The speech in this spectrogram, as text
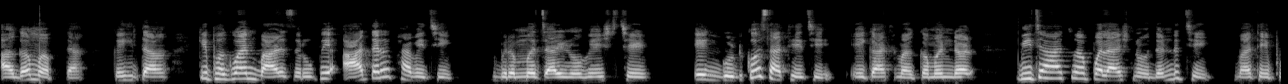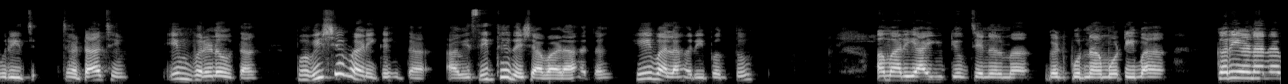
આગમ આપતા કહેતા કે ભગવાન બાળ સ્વરૂપે આ તરફ આવે છે. બ્રહ્મચારીનો વેશ છે. એક ગુટકો સાથે છે. એક હાથમાં કમંડળ, બીજા હાથમાં પલાશનો દંડ છે. માથે ભૂરી જટા છે. એમ વર્ણવતા ભવિષ્યવાણી કહેતા, આવી સિદ્ધ દિશાવાળા હતા. હે વાલા હરિભક્તો અમારી આ યુટ્યુબ ચેનલમાં, ગઢપુરના મોટી બા કરિયાણાના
